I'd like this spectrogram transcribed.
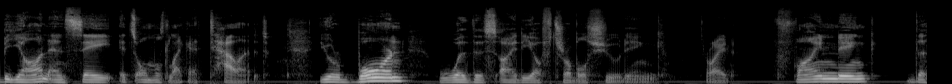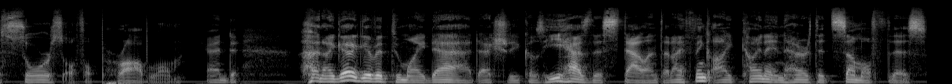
beyond and say it's almost like a talent. You're born with this idea of troubleshooting, right? Finding the source of a problem and and I gotta give it to my dad actually because he has this talent, and I think I kind of inherited some of this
